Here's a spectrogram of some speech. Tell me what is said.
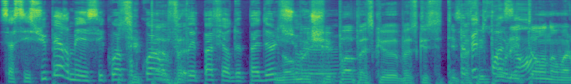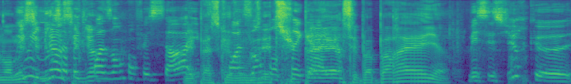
Ça c'est super, mais c'est quoi Pourquoi pas- on ne pourrait pas faire de paddle sur je sais pas, parce que parce que c'était pas fait fait pour les temps, normalement. Oui, Mais oui, c'est nous, bien, ça c'est fait bien. trois ans qu'on fait ça. Mais et parce que trois vous ans êtes qu'on se régale. super, c'est pas pareil. Mais c'est sûr que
